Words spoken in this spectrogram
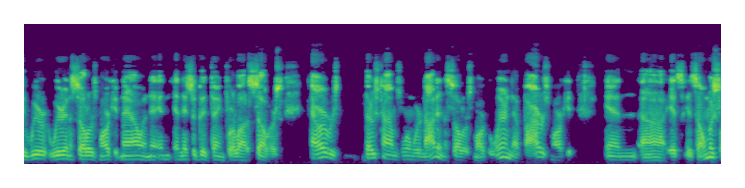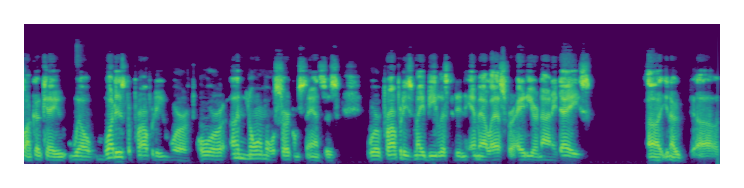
say, we're we're in a seller's market now, and and and it's a good thing for a lot of sellers. However, those times when we're not in a seller's market, we're in that buyer's market, and uh, it's it's almost like okay, well, what is the property worth, or unnormal circumstances where properties may be listed in MLS for eighty or ninety days, uh, you know, uh,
